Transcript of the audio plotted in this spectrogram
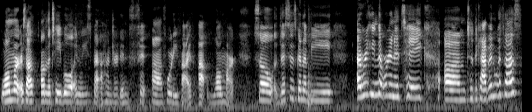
Walmart is on the table and we spent 145 at Walmart. So this is going to be everything that we're going to take um, to the cabin with us.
